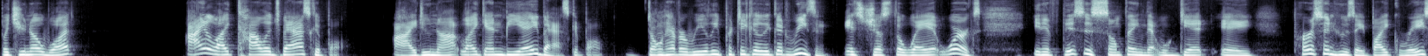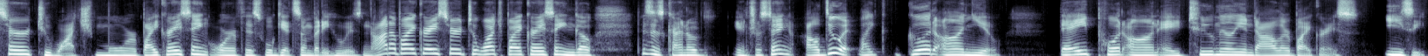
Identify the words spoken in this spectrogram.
But you know what? I like college basketball. I do not like NBA basketball. Don't have a really particularly good reason. It's just the way it works. And if this is something that will get a person who's a bike racer to watch more bike racing, or if this will get somebody who is not a bike racer to watch bike racing and go, this is kind of interesting, I'll do it. Like, good on you. They put on a $2 million bike race, easy.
